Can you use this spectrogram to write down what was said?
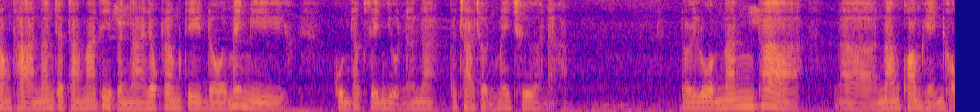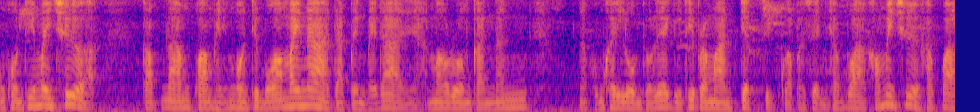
ทองทานนั้นจะทำหน้าที่เป็นนายกรัฐมนตรีโดยไม่มีคุณทักษิณอยู่นั้นนะประชาชนไม่เชื่อนะครับ โดยรวมนั้นถ้าอ่านำความเห็นของคนที่ไม่เชื่อ กับนำความเห็นของคนที่บอกว่าไม่น่าจะเป็นไปได้เนี่ยมารวมกันนั้นนะผมเคยรวมตัวเลขอยู่ที่ประมาณ 70 กว่าเปอร์เซ็นต์ครับว่าเขาไม่เชื่อครับว่า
